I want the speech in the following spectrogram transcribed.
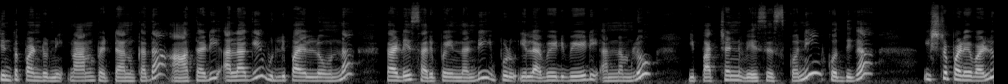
చింతపండుని నానబెట్టాను కదా ఆ తడి అలాగే ఉల్లిపాయల్లో ఉన్న తడి సరిపోయిందండి. ఇప్పుడు ఇలా వేడి వేడి అన్నంలో ఈ పచ్చడిని వేసేసుకొని కొద్దిగా ఇష్టపడేవాళ్ళు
